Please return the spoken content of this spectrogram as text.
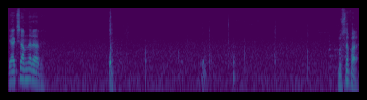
İyi akşamlar abi. Mustafa.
